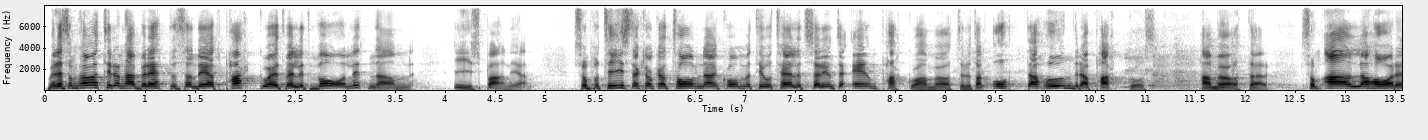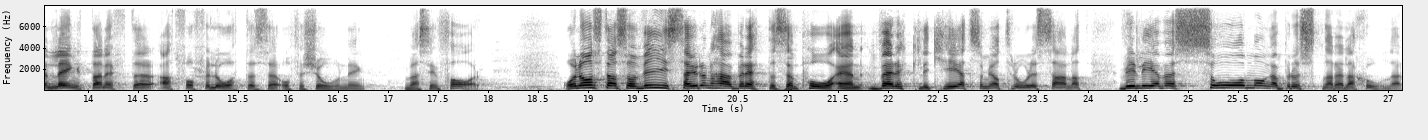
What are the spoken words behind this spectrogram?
Men det som hör till den här berättelsen är att Paco är ett väldigt vanligt namn i Spanien. Så på tisdag klockan 12 när han kommer till hotellet så är det inte en Paco han möter utan 800 Pacos han möter. Som alla har en längtan efter att få förlåtelse och försoning med sin far. Och någonstans så visar ju den här berättelsen på en verklighet som jag tror är sann. Att vi lever så många brustna relationer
